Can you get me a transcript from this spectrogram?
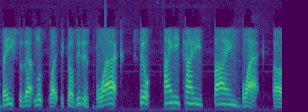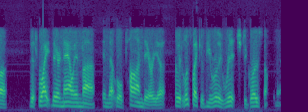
base of that looks like because it is black, fil- tiny, tiny, fine black. Uh, that's right there now in my in that little pond area. So it looks like it would be really rich to grow something in.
